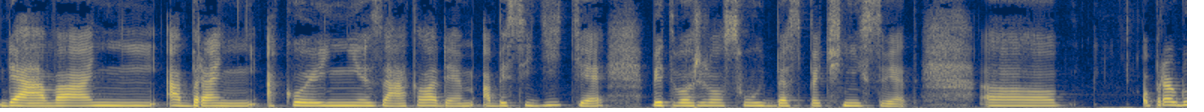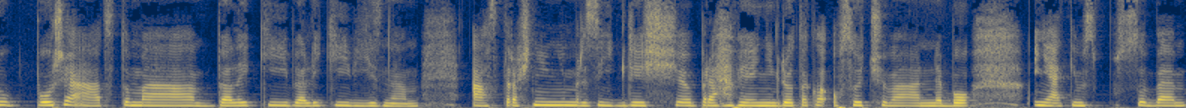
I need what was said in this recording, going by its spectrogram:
dávání a braní a kojení je základem, aby si dítě vytvořilo svůj bezpečný svět. Opravdu pořád to má veliký, veliký význam a strašně mě mrzí, když právě někdo takhle osočován nebo nějakým způsobem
